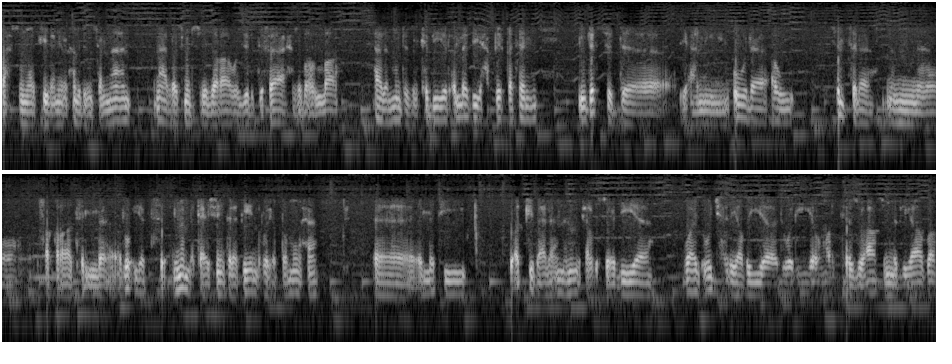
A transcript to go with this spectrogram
صح سمو الأكيد أمير محمد بن سلمان نائب رئيس مجلس الوزراء وزير الدفاع حفظه الله هذا المنجز الكبير الذي حقيقة يجسد أه يعني أولى أو سلسلة من فقرات رؤية المملكة 2030 الرؤية الطموحة أه التي تؤكد على أن المملكة العربية السعودية وجهة رياضية دولية ومركز وعاصمة الرياضة.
